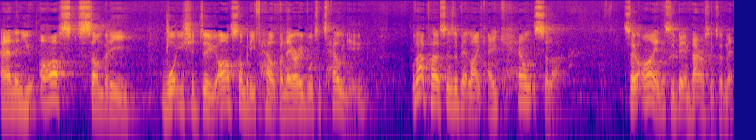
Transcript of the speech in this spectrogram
and then you ask somebody what you should do, ask somebody for help, and they are able to tell you, well, that person's a bit like a counsellor. So, I, this is a bit embarrassing to admit,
